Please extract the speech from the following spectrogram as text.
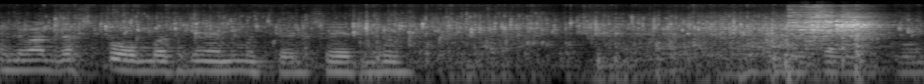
ഒരു മദ്രസ് പോകുമ്പോഴത്തേക്ക് ഞാൻ മുറ്റടിച്ചായിരുന്നു കഴിക്കും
